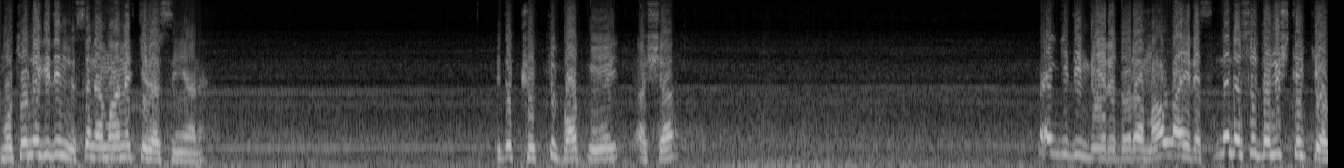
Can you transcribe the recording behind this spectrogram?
Motorla gideyim de sen emanet gidersin yani. Bir de köklü batmıyor aşağı. Ben gideyim bir yere doğru ama Allah eylesin. Neresi dönüş tek yol.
